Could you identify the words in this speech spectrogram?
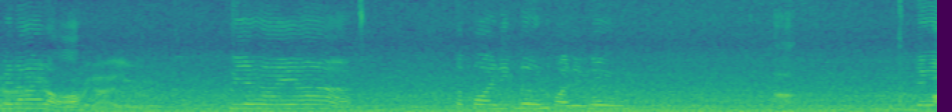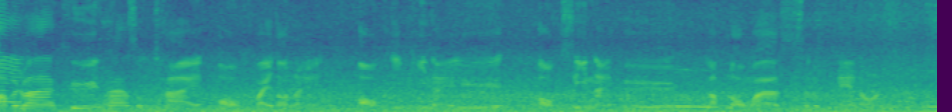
ไม่ได้เหรอ ไม่ได้เลย คือยังไงอะสปอยนิดนึงสปอยนิดนึงอะ ยังไงเอาเป็นว่าคือถ้าสมชายออกไปตอนไหน ออกอีพีไหนหรือออกซีนไหนคืออมรับรองว่าสนุกแน่นอนอื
